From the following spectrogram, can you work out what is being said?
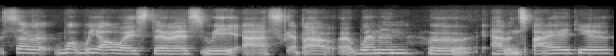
So, what we always do is we ask about uh, women who have inspired you,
